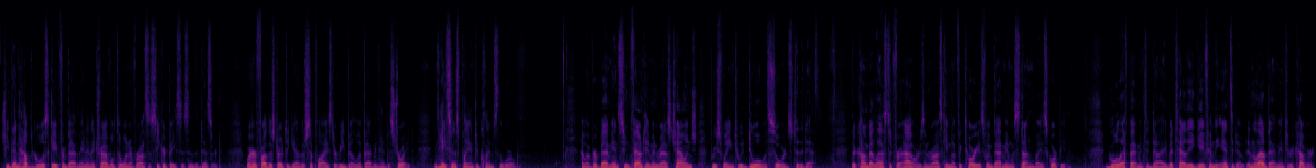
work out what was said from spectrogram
She then helped Ghul escape from Batman, and they traveled to one of Roz's secret bases in the desert, where her father started to gather supplies to rebuild what Batman had destroyed, and hasten his plan to cleanse the world. However, Batman soon found him, and Raz challenged Bruce Wayne to a duel with swords to the death. Their combat lasted for hours, and Roz came up victorious when Batman was stung by a scorpion. Ghul left Batman to die, but Talia gave him the antidote and allowed Batman to recover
